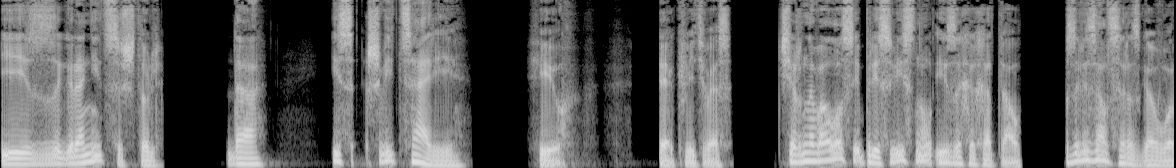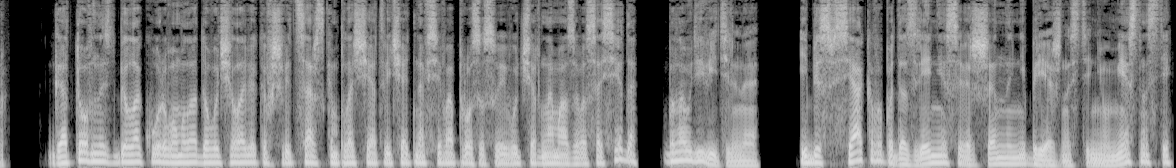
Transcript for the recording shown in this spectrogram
Из-за границы, что ли? Да, из Швейцарии. Фью, эк ведь вас. Черноволосый присвистнул и захохотал. Завязался разговор. Готовность белокурого молодого человека в швейцарском плаще отвечать на все вопросы своего черномазого соседа была удивительная и без всякого подозрения совершенной небрежности, неуместности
